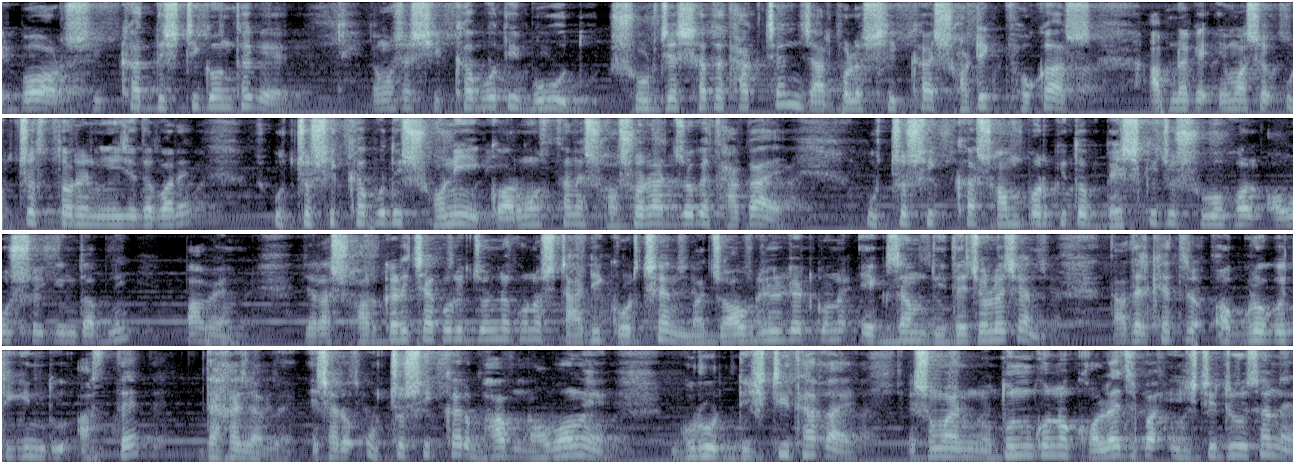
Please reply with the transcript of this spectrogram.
এরপর শিক্ষার দৃষ্টিকোণ থেকে এ শিক্ষাপতি বুধ সূর্যের সাথে থাকছেন, যার ফলে শিক্ষায় সঠিক ফোকাস আপনাকে এ মাসে উচ্চস্তরে নিয়ে যেতে পারে। উচ্চশিক্ষাপতি শনি কর্মস্থানে শশরাজ্যকে থাকায় উচ্চশিক্ষা সম্পর্কিত বেশ কিছু শুভফল অবশ্যই কিন্তু আপনি পাবেন। যারা সরকারি চাকরির জন্য কোনো স্টাডি করছেন বা জব রিলেটেড কোনো এক্সাম দিতে চলেছেন, তাদের ক্ষেত্রে অগ্রগতি কিন্তু আসতে দেখা যাবে। এছাড়া উচ্চশিক্ষার ভাব নবমে গুরুর দৃষ্টি থাকায় এ সময় নতুন কোনো কলেজ বা ইনস্টিটিউশনে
